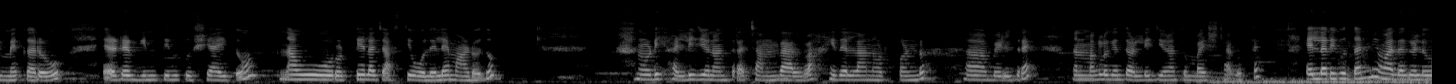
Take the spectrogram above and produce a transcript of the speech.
ಎಮ್ಮೆ ಕರು, ಎರಡೆರಡು ಗಿಣ್ಣು ತಿಂದು ಖುಷಿ ಆಯಿತು. ನಾವು ರೊಟ್ಟಿ ಎಲ್ಲ ಜಾಸ್ತಿ ಒಲೆಲೇ ಮಾಡೋದು. ನೋಡಿ, ಹಳ್ಳಿ ಜೀವನ ಒಂಥರ ಚಂದ ಅಲ್ವಾ? ಇದೆಲ್ಲ ನೋಡಿಕೊಂಡು ಬೆಳೆದ್ರೆ ನನ್ನ ಮಗಳಿಗಂತೂ ಹಳ್ಳಿ ಜೀವನ ತುಂಬ ಇಷ್ಟ ಆಗುತ್ತೆ. ಎಲ್ಲರಿಗೂ ಧನ್ಯವಾದಗಳು.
